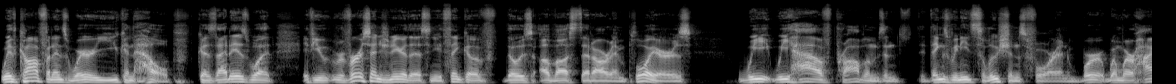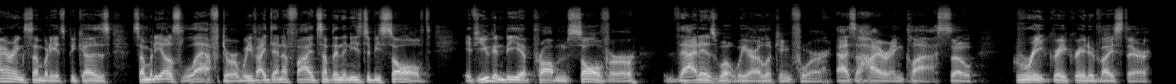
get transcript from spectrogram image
with confidence where you can help because that is what if you reverse engineer this and you think of those of us that are employers we we have problems and things we need solutions for and we're when we're hiring somebody it's because somebody else left or we've identified something that needs to be solved if you can be a problem solver that is what we are looking for as a hiring class so great great great advice there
